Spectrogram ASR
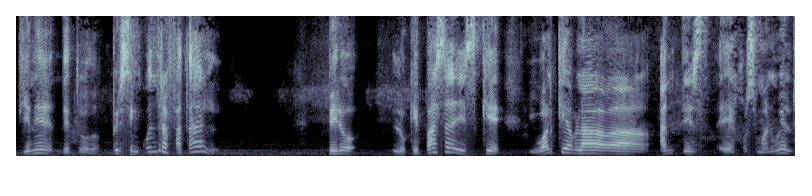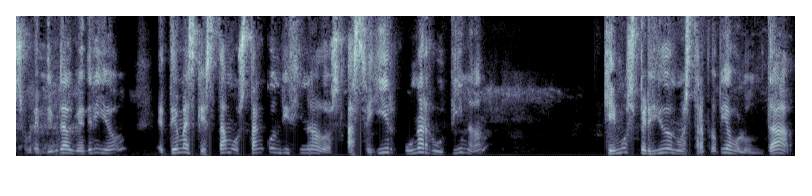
tiene de todo, pero se encuentra fatal. Pero lo que pasa es que, igual que hablaba antes eh, José Manuel sobre el libre albedrío, el tema es que estamos tan condicionados a seguir una rutina que hemos perdido nuestra propia voluntad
